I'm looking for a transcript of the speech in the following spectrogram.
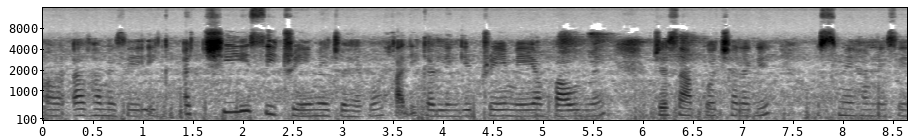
और अब हम इसे एक अच्छी सी ट्रे में जो है वो खाली कर लेंगे ट्रे में या बाउल में, जैसा आपको अच्छा लगे, उसमें हमने इसे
